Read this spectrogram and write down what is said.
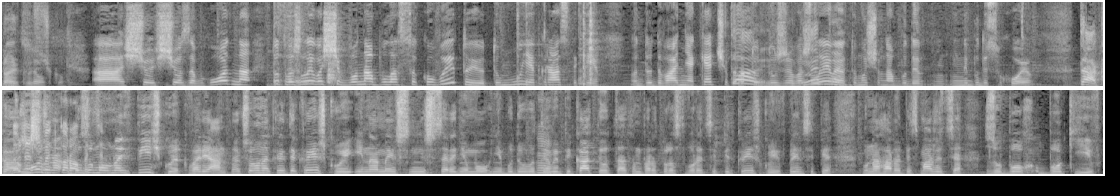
Дай піцу кришечку. а, що, що завгодно. Тут важливо, щоб вона була соковитою, тому якраз таки додавання кетчупу Так, тут дуже важливе, по- тому що вона буде не буде сухою. Так, а Дуже можна швидко робиться. безумовно і в пічку, як варіант. Ну, Якщо вона крити кришкою і на менш ніж середньому вогні буде mm. випікати, от та температура створиться під кришкою, і в принципі вона гарно підсмажиться з обох боків.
